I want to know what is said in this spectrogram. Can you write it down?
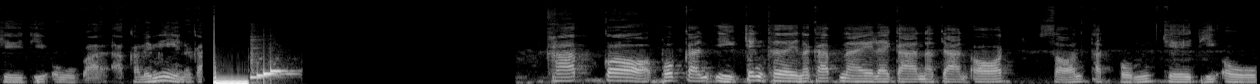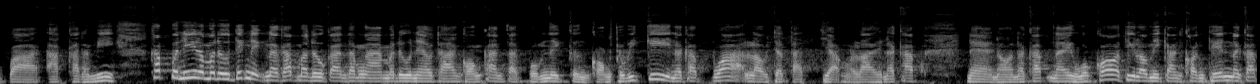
KTO by Academy นะครับ ครับก็พบกันอีกเช่นเคยนะครับในรายการอาจารย์ออส สอนตัดผม KTO by Academy ครับวันนี้เรามาดูเทคนิคนะครับ มาดูการทำงานมาดูแนวทางของการตัดผมในกึ่งของทวิกกี้นะครับ ว่าเราจะตัดอย่างไรนะครับ แน่นอนนะครับ ในหัวข้อที่เรามีการคอนเทนต์นะครับ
